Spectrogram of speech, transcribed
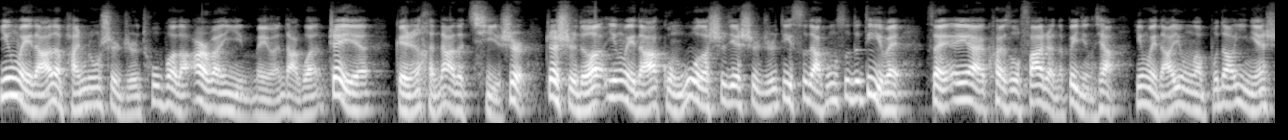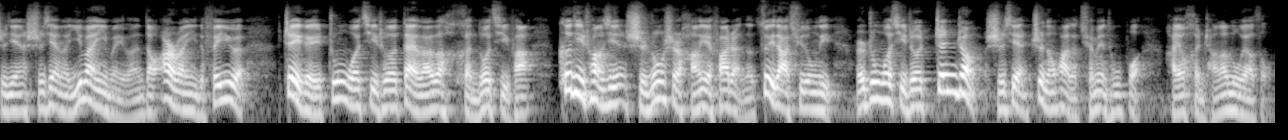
英伟达的盘中市值突破了二万亿美元大关，这也给人很大的启示。这使得英伟达巩固了世界市值第四大公司的地位。在 AI 快速发展的背景下，英伟达用了不到一年时间，实现了一万亿美元到二万亿的飞跃，这给中国汽车带来了很多启发。科技创新始终是行业发展的最大驱动力，而中国汽车真正实现智能化的全面突破，还有很长的路要走。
